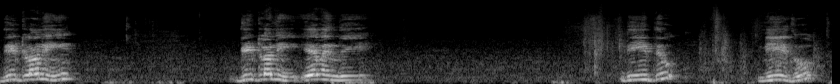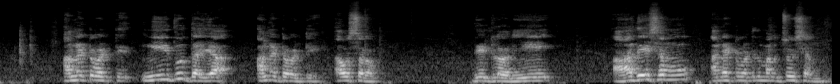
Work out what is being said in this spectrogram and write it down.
దీంట్లోని దీంట్లోని ఏమైంది? నీదు నీదు అన్నటువంటి నీదు దయ అన్నటువంటి అవసరం. దీంట్లోని ఆదేశము అన్నటువంటిది మనం చూసాము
